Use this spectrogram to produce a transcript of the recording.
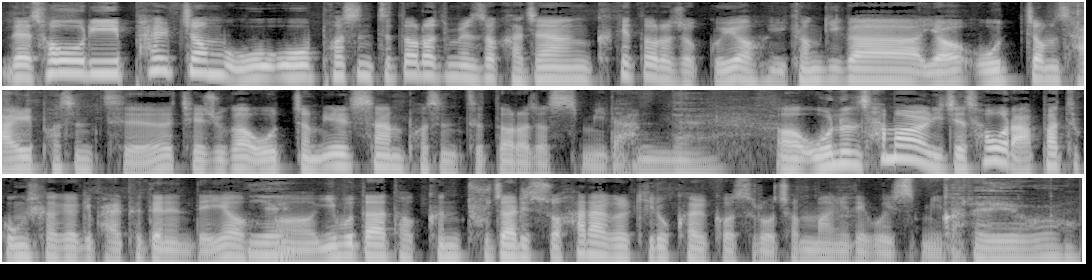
네, 서울이 8.55% 떨어지면서 가장 크게 떨어졌고요. 이 경기가 5.41%, 제주가 5.13% 떨어졌습니다. 네. 어, 오는 3월 이제 서울 아파트 공시 가격이 발표되는데요. 예. 어, 이보다 더 큰 두 자릿수 하락을 기록할 것으로 전망이 되고 있습니다. 그래요.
